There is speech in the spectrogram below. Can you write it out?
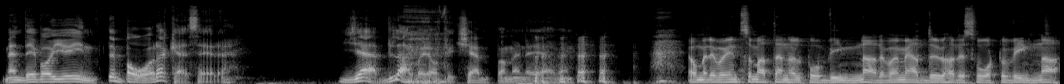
men det var ju inte bara kan jag säga det. Jävlar vad jag fick kämpa med den där jäveln. Ja men det var ju inte som att den höll på att vinna. Det var ju med att du hade svårt att vinna.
